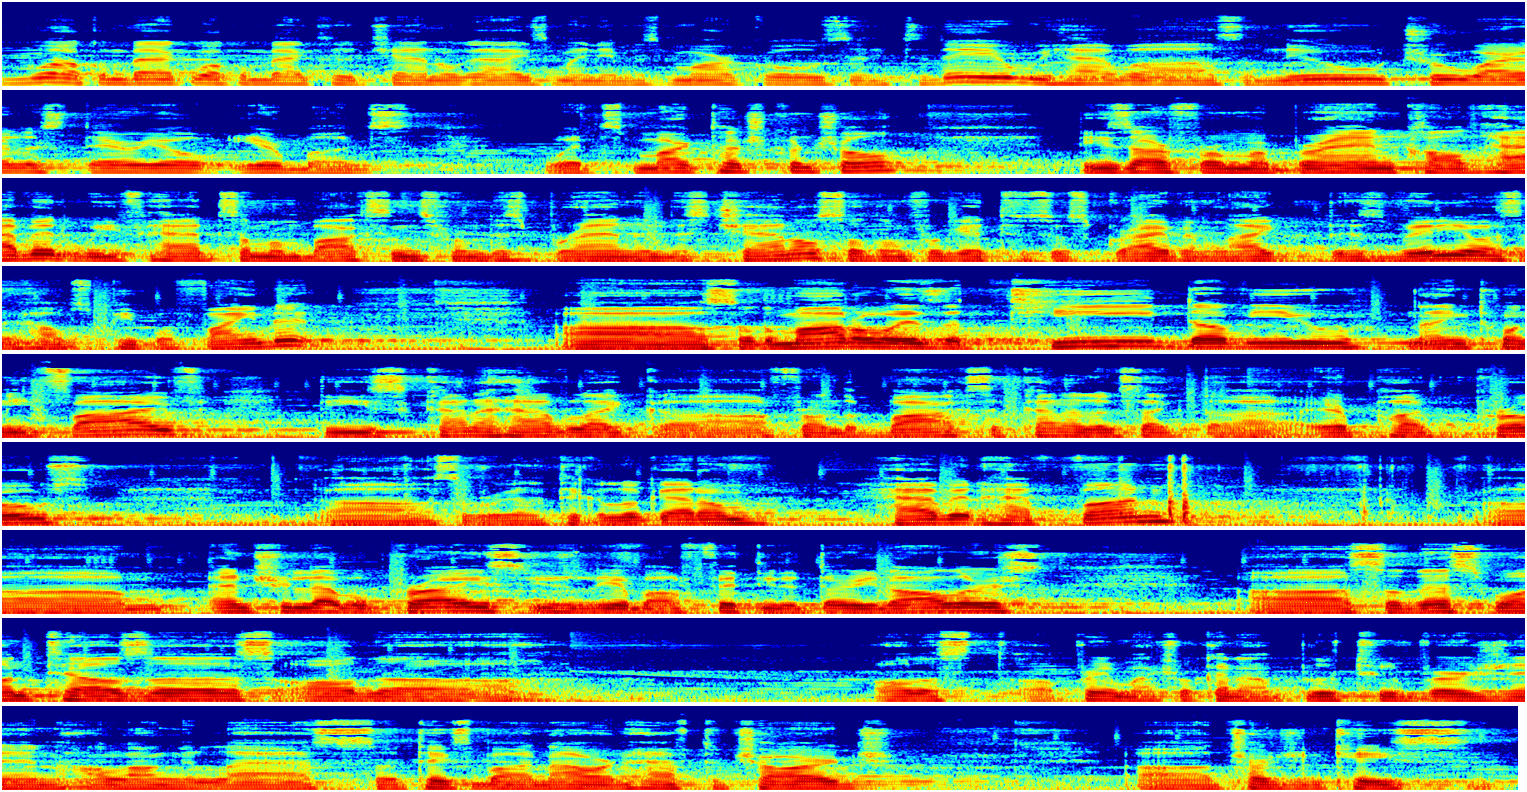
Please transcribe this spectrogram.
Welcome back, welcome back to the channel guys. My name is Marcos and today we have uh, some new true wireless stereo earbuds with smart touch control. These are from a brand called Havit. We've had some unboxings from this brand in this channel, so don't forget to subscribe and like this video as it helps people find it. Uh, so the model is a TW925. These kind of have like, uh, from the box, it kind of looks like the AirPod Pros. Uh, so we're gonna take a look at them. Have it, have fun. Entry level price, usually about 50 to $30. Uh, so this one tells us all the, all the, uh, pretty much what kind of Bluetooth version, how long it lasts. So it takes about an hour and a half to charge. Uh, charging case,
